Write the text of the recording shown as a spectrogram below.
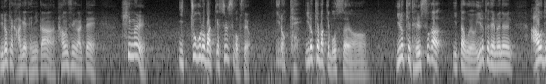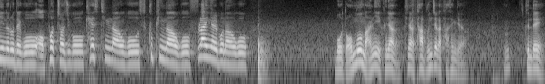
이렇게 가게 되니까 다운스윙 할 때 힘을 이쪽으로밖에 쓸 수가 없어요. 이렇게, 이렇게밖에 못 써요. 이렇게 될 수가 있다고요. 이렇게 되면은 아웃인으로 되고 어퍼 쳐지고 캐스팅 나오고 스쿠핑 나오고 플라잉 엘보 나오고 뭐 너무 많이 그냥 그냥 다 문제가 다 생겨요. 음? 근데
